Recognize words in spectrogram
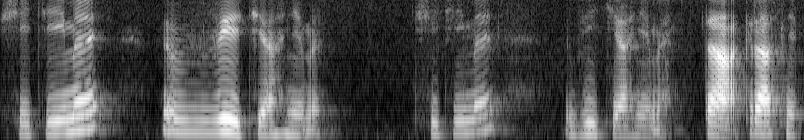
Chytíme, vytiahneme. Chytíme, vytiahneme. Tak, krásne.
